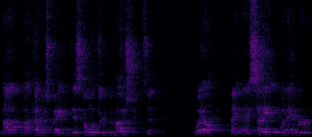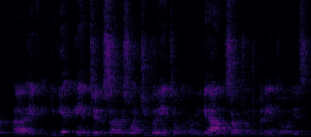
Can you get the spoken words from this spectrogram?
not, not come expecting just going through the motions. And, well, they, they say it whenever uh, if you get into the service what you put into it, or you get out of the service what you put into it. It's,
